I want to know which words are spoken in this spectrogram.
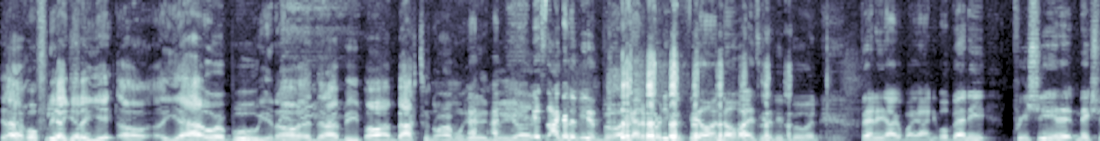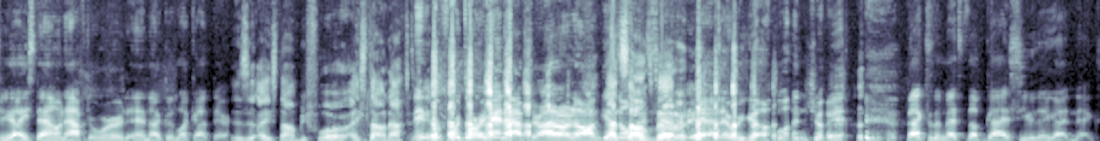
Yeah, hopefully I get a yeah, uh, a yeah or a boo, you know, and then I'd be, oh, I'm back to normal here in New York. It's not going to be a boo. I got a pretty good feeling. Nobody's going to be booing Benny Agbayani. Well, Benny, appreciate it. Make sure you ice down afterward, and uh, good luck out there. Is it ice down before or ice down after? Maybe before, during, and after. I don't know. I'm getting That sounds too. better. Yeah, there we go. Enjoy it. Back to the Mets up, guys. See who they got next.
